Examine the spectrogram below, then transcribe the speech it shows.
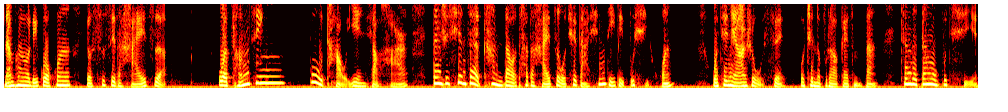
男朋友离过婚，有四岁的孩子。我曾经不讨厌小孩儿，但是现在看到他的孩子，我却打心底里不喜欢。我今年二十五岁，我真的不知道该怎么办，真的耽误不起。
